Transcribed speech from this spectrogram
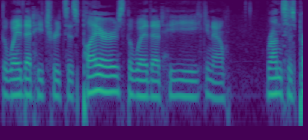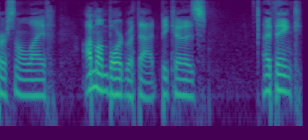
the way that he treats his players, the way that he you know runs his personal life. I'm on board with that because I think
